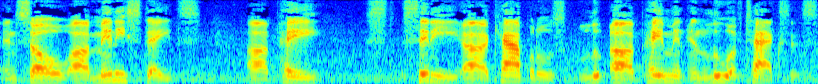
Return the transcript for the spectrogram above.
And so uh, many states uh, pay city uh, capitals uh, payment in lieu of taxes,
